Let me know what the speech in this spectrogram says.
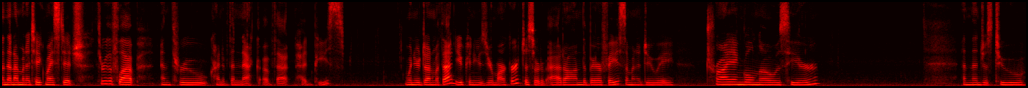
And then I'm going to take my stitch through the flap and through kind of the neck of that headpiece. When you're done with that, you can use your marker to sort of add on the bear face. I'm going to do a triangle nose here. And then just two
